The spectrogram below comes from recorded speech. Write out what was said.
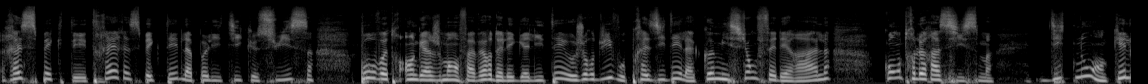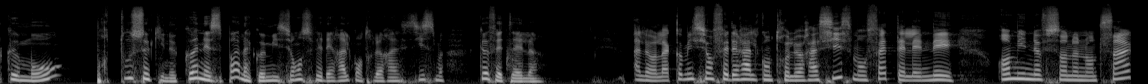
respectée, très respectée de la politique suisse pour votre engagement en faveur de l'égalité. Aujourd'hui, vous présidez la Commission fédérale contre le racisme. Dites-nous en quelques mots pour tous ceux qui ne connaissent pas la Commission fédérale contre le racisme, que fait-elle? Alors, la Commission fédérale contre le racisme, en fait, elle est née en 1995,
